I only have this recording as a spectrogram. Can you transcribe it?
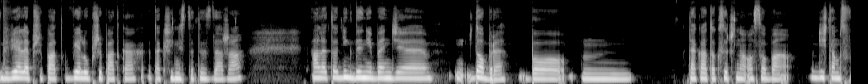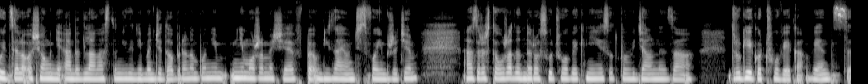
wiele przypad- w wielu przypadkach tak się niestety zdarza, ale to nigdy nie będzie dobre, bo mm, taka toksyczna osoba gdzieś tam swój cel osiągnie, ale dla nas to nigdy nie będzie dobre, no bo nie, nie możemy się w pełni zająć swoim życiem, a zresztą żaden dorosły człowiek nie jest odpowiedzialny za drugiego człowieka, więc yy,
